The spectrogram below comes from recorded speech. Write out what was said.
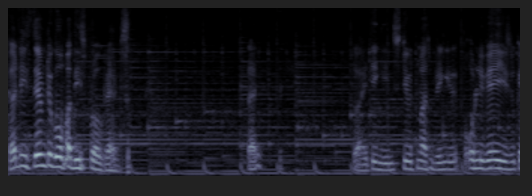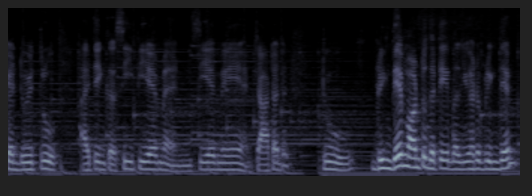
Convince them to go for these programs. Right? So I think institute must bring it. Only way is you can do it through I think uh, CPM and CMA and chartered to bring them onto the table. You have to bring them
